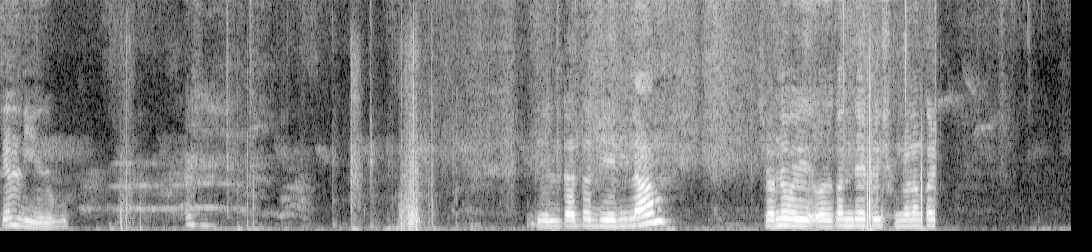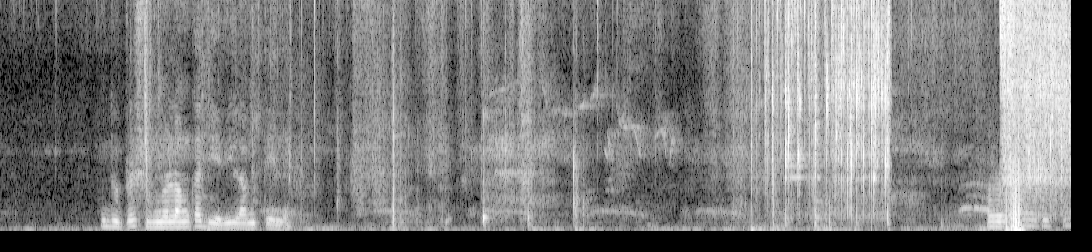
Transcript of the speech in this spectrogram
তেল দিয়ে দেবো। তেলটা তো দিয়ে দিলাম। শোনো, ওই ওইখান দিয়ে একটু শুকনো লঙ্কা দুটো শুকনো লঙ্কা দিয়ে দিলাম তেলে রসুন কুচি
